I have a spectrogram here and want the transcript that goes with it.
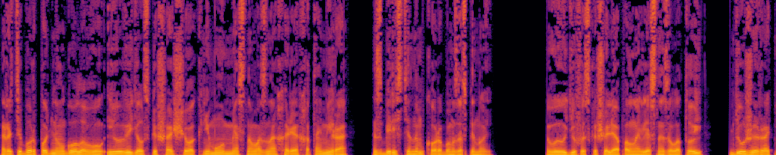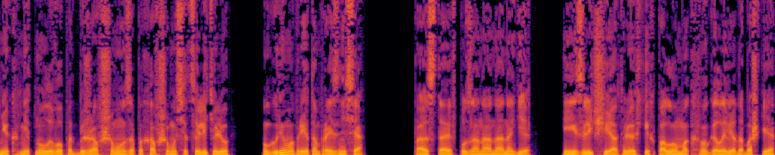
Ратибор поднял голову и увидел спешащего к нему местного знахаря Хатамира с берестяным коробом за спиной. Выудив из кошеля полновесный золотой, дюжий ратник метнул его подбежавшему запыхавшемуся целителю, угрюмо при этом произнеся «Поставь пузана на ноги и излечи от легких поломок в голове до башке.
